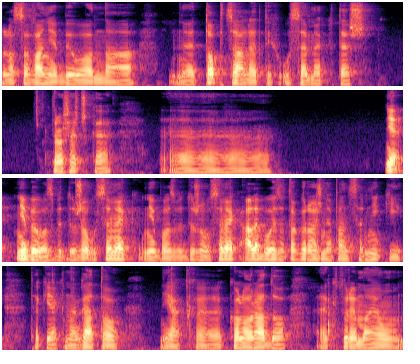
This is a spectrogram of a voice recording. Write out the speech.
losowanie było na e, topce, ale tych ósemek też troszeczkę e, nie, nie było zbyt dużo ósemek, nie było zbyt dużo ósemek, ale były za to groźne pancerniki, takie jak Nagato, jak e, Colorado, e, które mają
